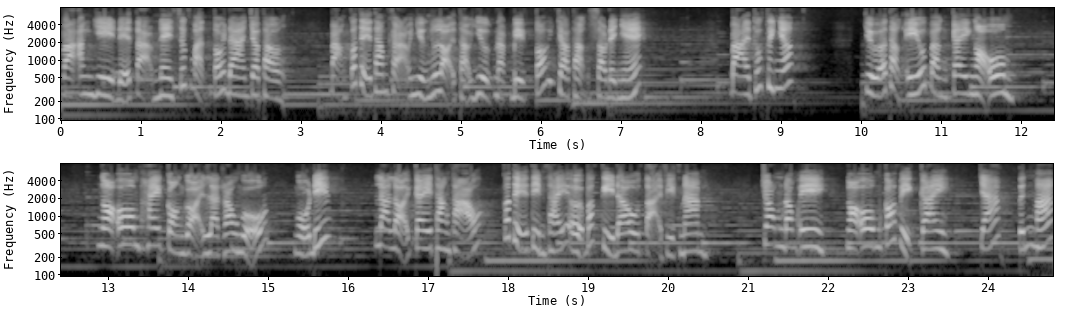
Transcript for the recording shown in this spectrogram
và ăn gì để tạo nên sức mạnh tối đa cho thận? Bạn có thể tham khảo những loại thảo dược đặc biệt tốt cho thận sau đây nhé. Bài thuốc thứ nhất Chữa thận yếu bằng cây ngò ôm Ngò ôm hay còn gọi là rau ngổ, ngổ điếc là loại cây thăng thảo có thể tìm thấy ở bất kỳ đâu tại Việt Nam. Trong đông y, ngò ôm có vị cay, chát, tính mát.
